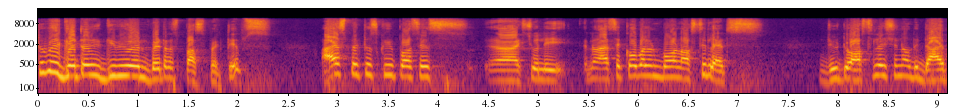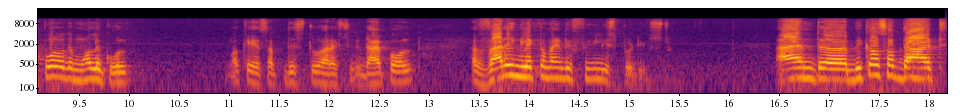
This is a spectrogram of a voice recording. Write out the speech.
To be better give you in better perspectives. IR spectroscopy process uh, actually you know as a covalent bond oscillates due to oscillation of the dipole of the molecule okay so these two are actually dipole a varying electromagnetic field is produced. And uh, because of that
